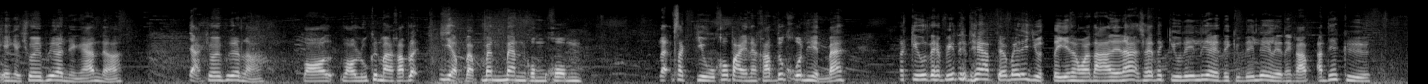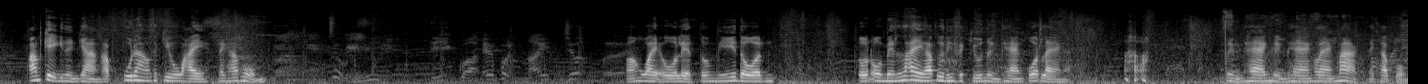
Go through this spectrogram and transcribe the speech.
เองอยากช่วยเพื่อนอย่างนั้นเหรออยากช่วยเพื่อนเหรอรอรอลุกขึ้นมาครับ แล้วเหยียบแบบแม่นๆคมๆและสกิลเข้าไปนะครับ ทุกคนเห็นไหมสกิลเซฟิสแทบจะไม่ได้หยุดตีธรรมดาเลยนะ ใช้สกิลเรื่อยๆสกิลเรื่อยๆเลยนะครับ อันนี้คือความเก่งอีกหนึ่งอย่างครับคูดาวสกิลไวนะครับผม น้องไวโอเลตตรงนี้โดน โดนโอเมนไล่ครับดูดีสกิลหนึ่งแทงโคตรแรงอะหนึ่งแทงหนึ่งแทงแรงมากนะครับผม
